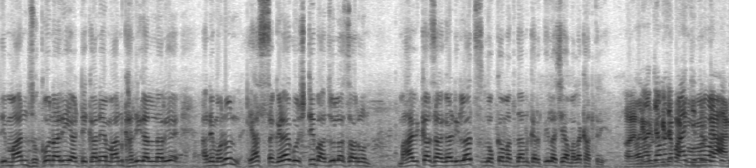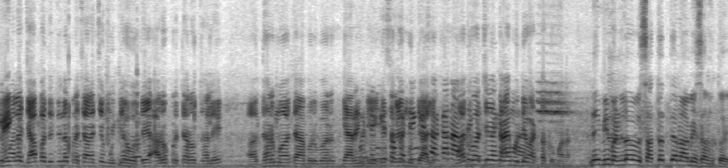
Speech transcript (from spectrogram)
ती मान झुकवणारी या ठिकाणी मान खाली घालणारी आहे. आणि म्हणून ह्या सगळ्या गोष्टी बाजूला सारून महाविकास आघाडीलाच लोक मतदान करतील अशी आम्हाला खात्री आहे. राज्यामध्ये निवडणुकीच्या काय चित्र पार्श्वभूमीवर वाटतं अनेक तुम्हाला? ज्या पद्धतीनं प्रचाराचे मुद्दे होते आरोप प्रत्यारोप झाले धर्म त्याबरोबर गॅरंटी हे सगळे मुद्दे आले. महत्त्वाचे काय मुद्दे वाटतात तुम्हाला? नाही मी म्हणलं सातत्यानं आम्ही सांगतोय.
